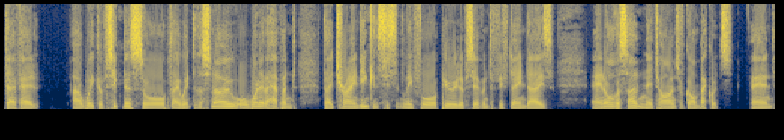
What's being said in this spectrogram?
they've had a week of sickness, or they went to the snow, or whatever happened. They trained inconsistently for a period of seven to fifteen days, and all of a sudden their times have gone backwards. And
